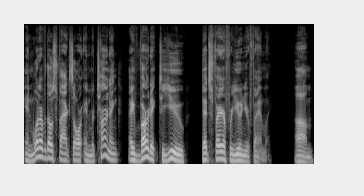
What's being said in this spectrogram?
and whatever those facts are in returning a verdict to you that's fair for you and your family. Um,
